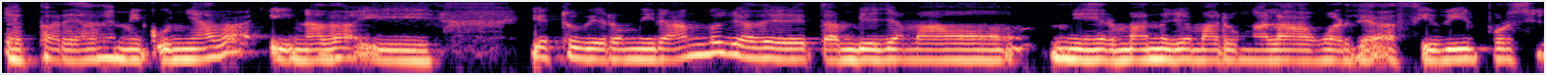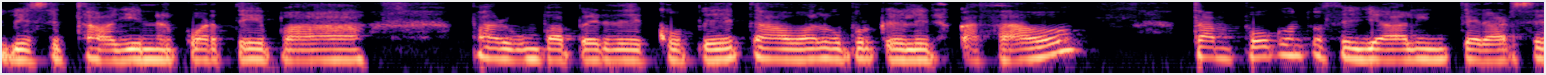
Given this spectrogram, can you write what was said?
es pareja de mi cuñada y nada, y, estuvieron mirando, ya de también llamado, mis hermanos llamaron a la Guardia Civil por si hubiese estado allí en el cuartel para algún papel de escopeta o algo porque él era cazado tampoco, entonces ya al enterarse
